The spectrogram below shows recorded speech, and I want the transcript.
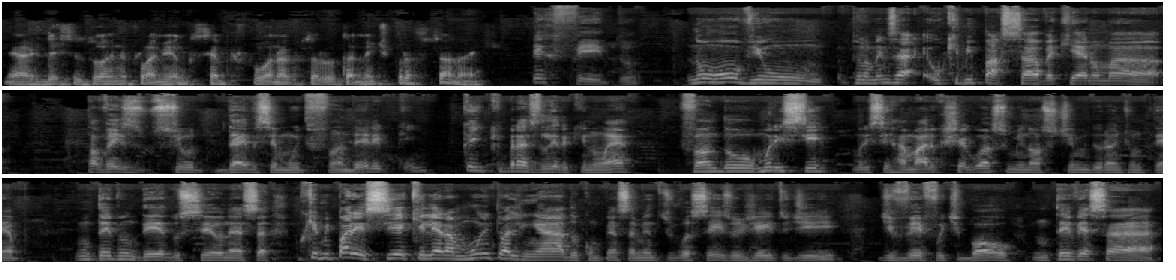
Né? As decisões no Flamengo sempre foram absolutamente profissionais. Perfeito. Não houve um. Pelo menos o que me passava é que era uma. Talvez o senhor deve ser muito fã dele. Quem, quem brasileiro que não é? Fã do Murici. Murici Ramalho, que chegou a assumir nosso time durante um tempo. Não teve um dedo seu nessa. Porque me parecia que ele era muito alinhado com o pensamento de vocês, o jeito de, de ver futebol. Não teve essa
